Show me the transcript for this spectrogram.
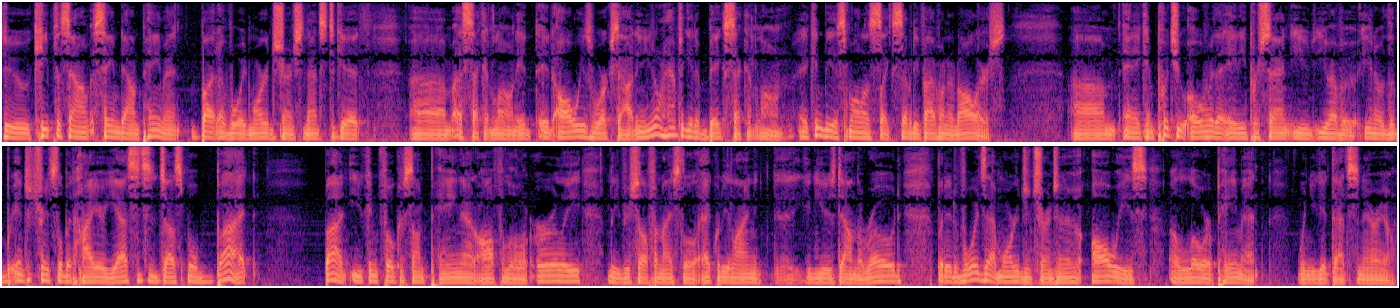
to keep the same down payment but avoid mortgage insurance, and that's to get um, a second loan. It, it always works out, and you don't have to get a big second loan. It can be as small as like seventy five hundred dollars. Um, and it can put you over that eighty percent. You you have a you know the interest rate's a little bit higher. Yes, it's adjustable, but but you can focus on paying that off a little early, leave yourself a nice little equity line you can use down the road. But it avoids that mortgage insurance, and there's always a lower payment when you get that scenario.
